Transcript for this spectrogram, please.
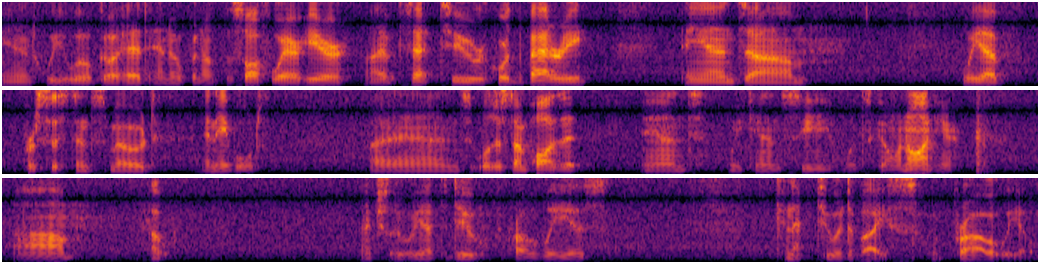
and we will go ahead and open up the software here. I have it set to record the battery and um, we have persistence mode enabled and we'll just unpause it and we can see what's going on here. Um, oh, actually what we have to do probably is connect to a device would probably help.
